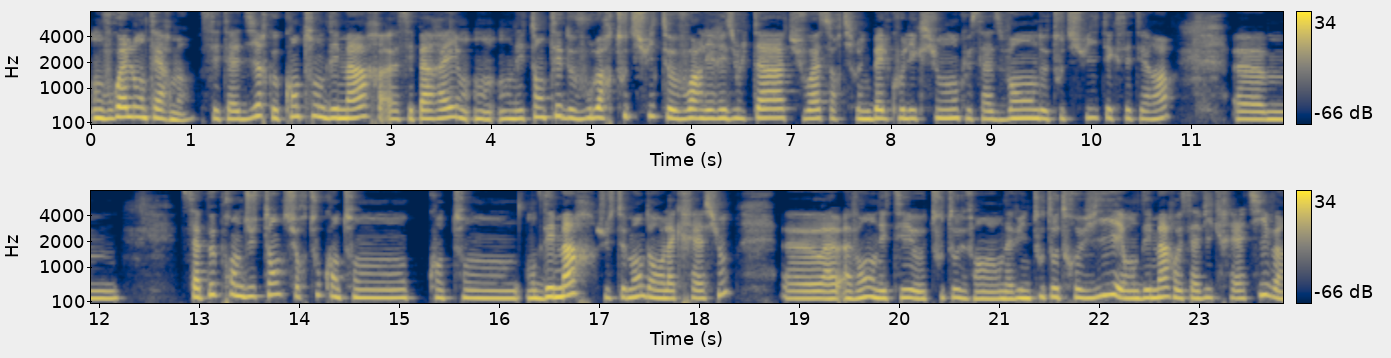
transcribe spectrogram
on voit long terme, c'est-à-dire que quand on démarre, euh, c'est pareil, on, est tenté de vouloir tout de suite euh, voir les résultats, tu vois, sortir une belle collection, que ça se vende tout de suite, etc. Euh, ça peut prendre du temps, surtout quand on quand on, démarre justement dans la création. avant, on était tout, enfin, on avait une toute autre vie et on démarre sa vie créative.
